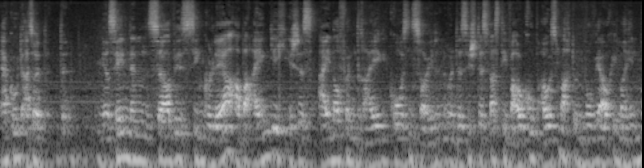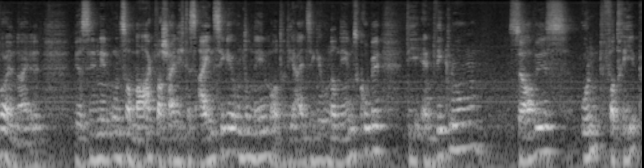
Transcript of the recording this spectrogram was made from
Ja gut, also wir sehen den Service singulär, aber eigentlich ist es einer von drei großen Säulen und das ist das, was die Wow Group ausmacht und wo wir auch immer hinwollen. Weil wir sind in unserem Markt wahrscheinlich das einzige Unternehmen oder die einzige Unternehmensgruppe, die Entwicklung, Service und Vertrieb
